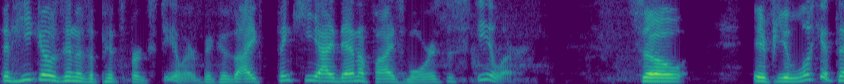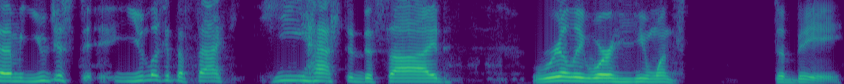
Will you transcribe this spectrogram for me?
then he goes in as a Pittsburgh Steeler because I think he identifies more as a Steeler. So if you look at them, you just you look at the fact he has to decide really where he wants to be.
